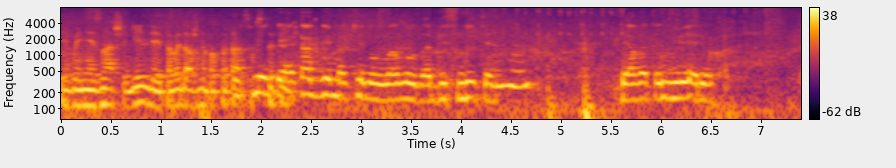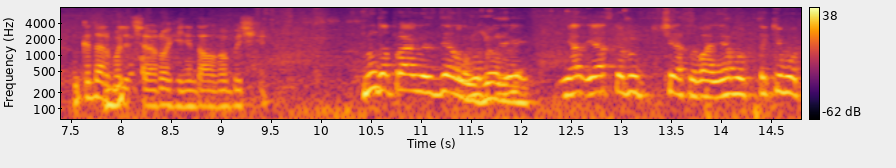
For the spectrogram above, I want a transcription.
и вы не из нашей гильдии, то вы должны попытаться а вступить. как Дима кинул на луд, объясните. Я в это не верю. Когда арбалет вчера роги не дал в обычке. Ну да, правильно сделал. Ой, Вот, я, я скажу честно, Ваня, я вот таким вот,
